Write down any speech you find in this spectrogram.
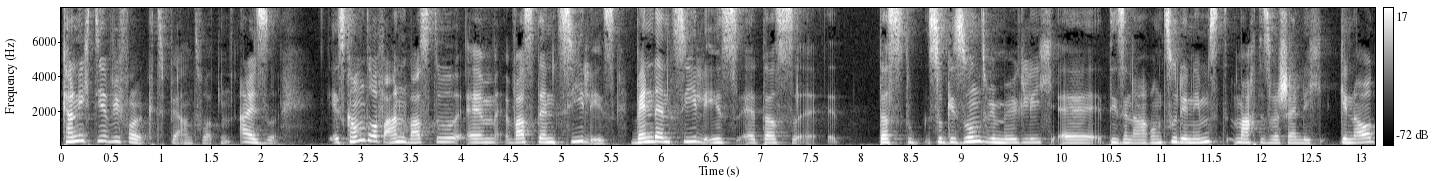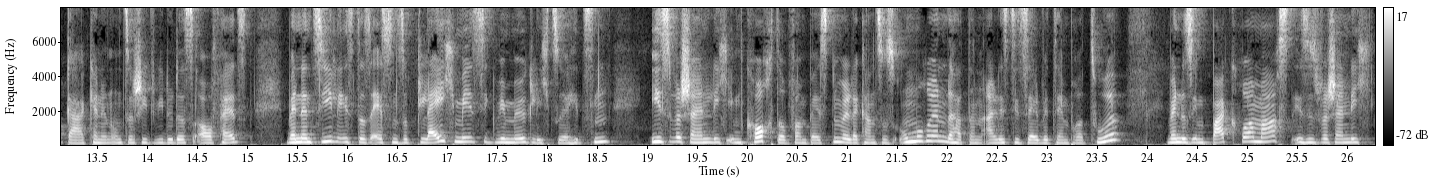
kann ich dir wie folgt beantworten. Also, es kommt darauf an, was du, ähm, was dein Ziel ist. Wenn dein Ziel ist, äh, dass, äh, dass du so gesund wie möglich äh, diese Nahrung zu dir nimmst, macht es wahrscheinlich genau gar keinen Unterschied, wie du das aufheizt. Wenn dein Ziel ist, das Essen so gleichmäßig wie möglich zu erhitzen, ist wahrscheinlich im Kochtopf am besten, weil da kannst du es umrühren, da hat dann alles dieselbe Temperatur. Wenn du es im Backrohr machst, ist es wahrscheinlich,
